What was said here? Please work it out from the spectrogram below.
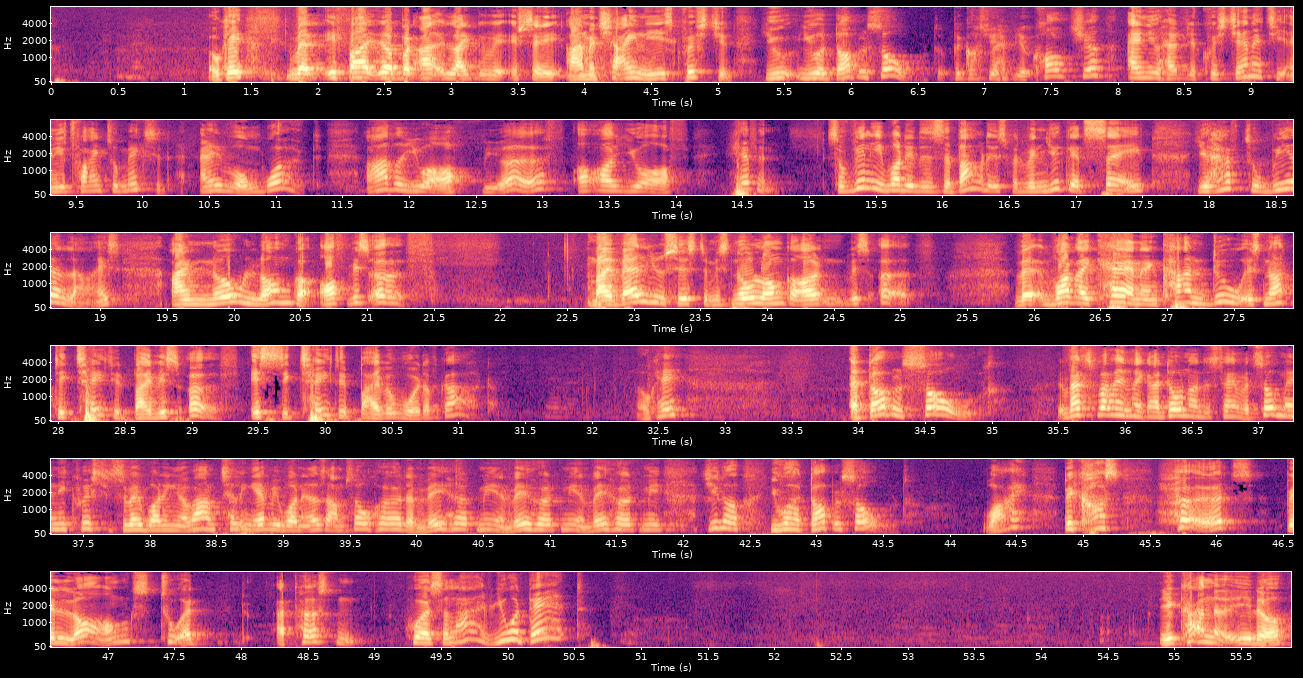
Okay? But if I, but I, like, if say, I'm a Chinese Christian, you, you're double souled because you have your culture and you have your Christianity and you're trying to mix it and it won't work. Either you are of the earth or you're of heaven. So, really, what it is about is that when you get saved, you have to realize I'm no longer of this earth. My value system is no longer on this earth what I can and can't do is not dictated by this earth. It's dictated by the Word of God. Okay? A double souled. That's why like I don't understand that so many Christians are running around telling everyone else I'm so hurt and they hurt me and they hurt me and they hurt me. You know, you are double souled. Why? Because hurt belongs to a, a person who is alive. You are dead. You can't, you know,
